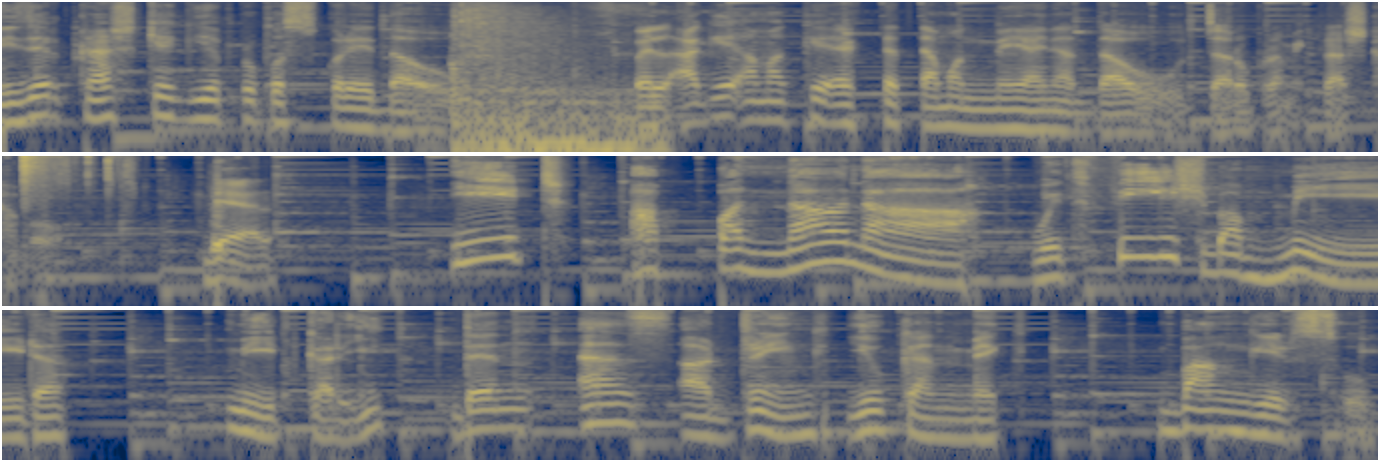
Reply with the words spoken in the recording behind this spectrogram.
নিজের ক্রাশকে গিয়ে প্রপোজ করে দাও। ওয়েল আগে আমাকে একটা তেমন মেয়ে আইনা দাও, যার উপর আমি ক্রাশ খাব। Dare eat a banana with fish বা meat meat curry then as a drink you can make বাঙ্গির soup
